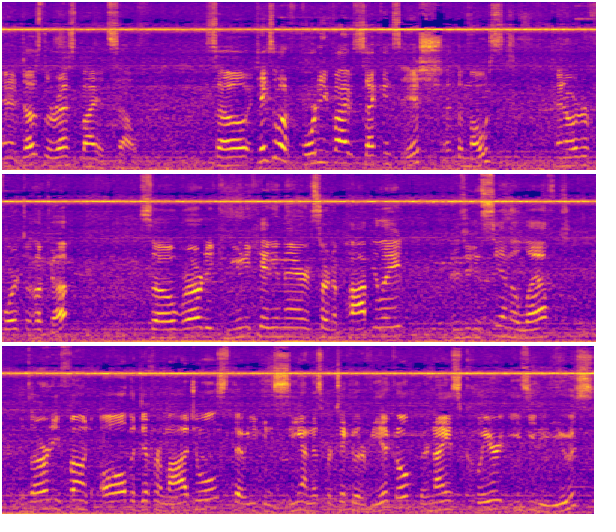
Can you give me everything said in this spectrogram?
and it does the rest by itself. So it takes about 45 seconds-ish at the most in order for it to hook up. So we're already communicating there, it's starting to populate. As you can see on the left, it's already found all the different modules that you can see on this particular vehicle. They're nice, clear, easy to use.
